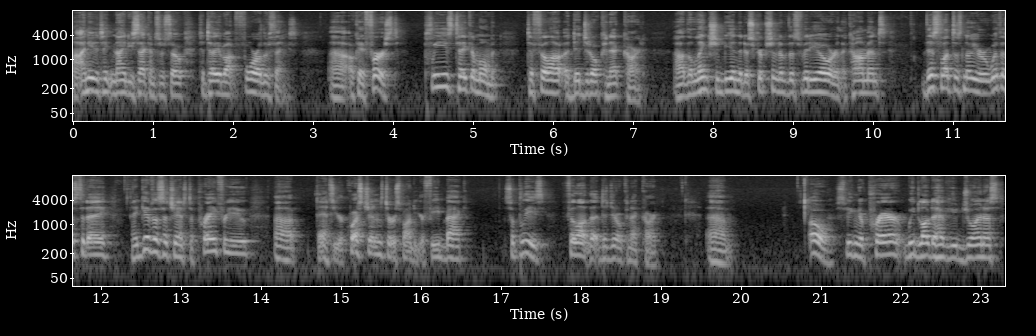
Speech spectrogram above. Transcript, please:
I need to take 90 seconds or so to tell you about four other things. Uh, okay, first, please take a moment to fill out a digital Connect card. Uh, the link should be in the description of this video or in the comments. This lets us know you're with us today, and it gives us a chance to pray for you, uh, to answer your questions, to respond to your feedback. So please fill out that digital Connect card. Um, oh, speaking of prayer, we'd love to have you join us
